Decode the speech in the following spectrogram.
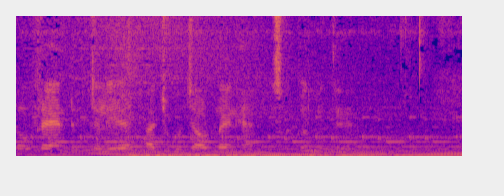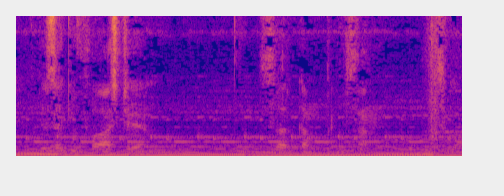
तो फ्रेंड चलिए, आज कुछ आउटलाइन है इसको कर लेते हैं। जैसा कि फास्ट है सरकमफेक्शन इसका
